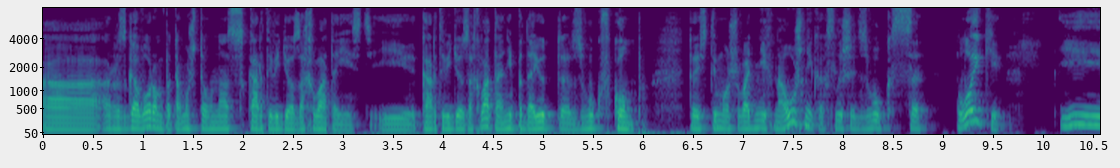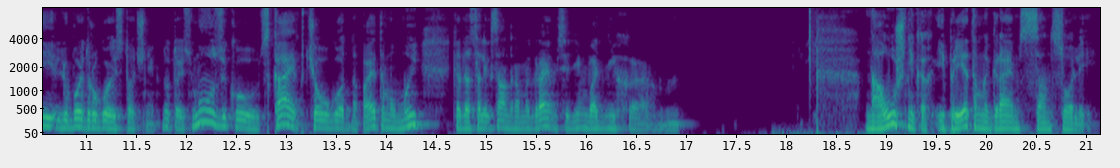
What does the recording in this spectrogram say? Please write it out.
разговором, потому что у нас карты видеозахвата есть. И карты видеозахвата, они подают звук в комп. То есть ты можешь в одних наушниках слышать звук с плойки и любой другой источник. Ну, то есть музыку, скайп, что угодно. Поэтому мы, когда с Александром играем, сидим в одних э, наушниках и при этом играем с сансолей.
